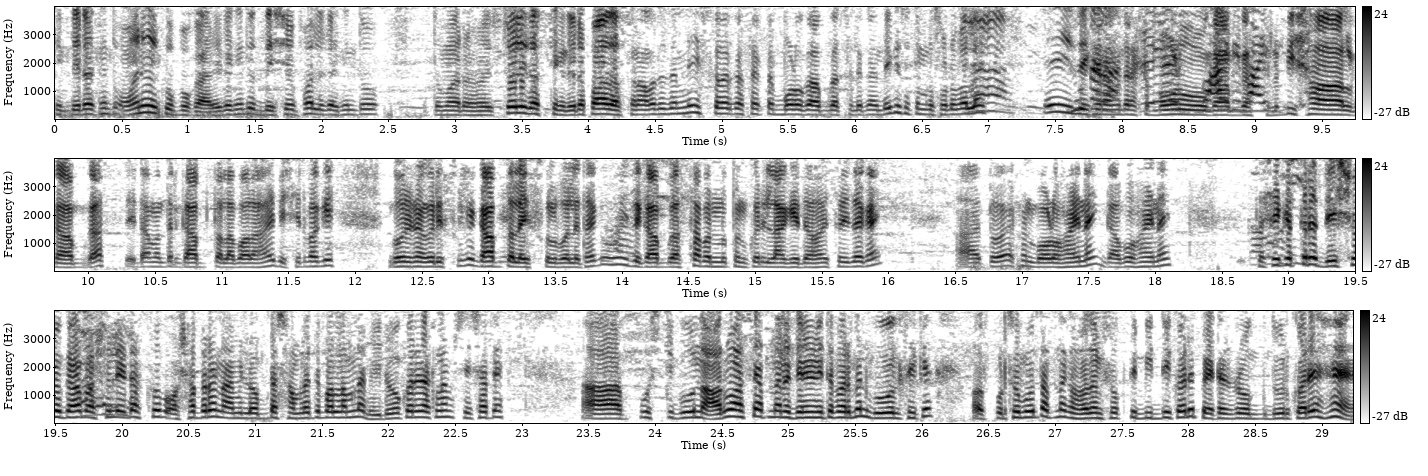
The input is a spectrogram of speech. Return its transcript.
কিন্তু এটা কিন্তু অনেক উপকার। এটা কিন্তু দেশের ফল এটা কিন্তু তোমার চলে যাচ্ছে কিন্তু এটা পাওয়া যাচ্ছে না। আমাদের যেমনি স্কুলের কাছে একটা বড় গাব গাছ ছিল এখানে দেখেছ তোমরা ছোটবেলায়? এই দেখেন আমাদের একটা বড় গাব গাছ ছিল বিশাল গাব গাছ এটা আমাদের গাবতলা বলা হয়। বেশিরভাগই গৌরীনগর স্কুলকে গাবতলা স্কুল বলে থাকে। ওই যে গাব গাছটা আবার নতুন করে লাগিয়ে দেওয়া হয়েছে ওই জায়গায়। তো এখন বড় হয় নাই গাবও হয় নাই। তো সেক্ষেত্রে দেশীয় গাব আসলে এটা খুব অসাধারণ আমি লোভটা সামলাতে পারলাম না ভিডিও করে রাখলাম সেই সাথে পুষ্টিগুণ আরও আছে আপনারা জেনে নিতে পারবেন গুগল থেকে। আর প্রথমত আপনাকে হজম শক্তি বৃদ্ধি করে পেটের রোগ দূর করে হ্যাঁ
